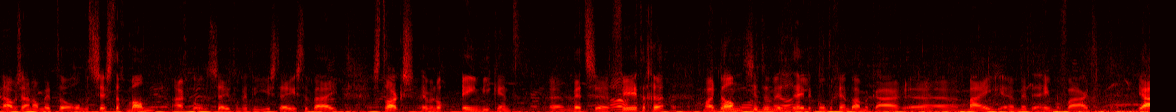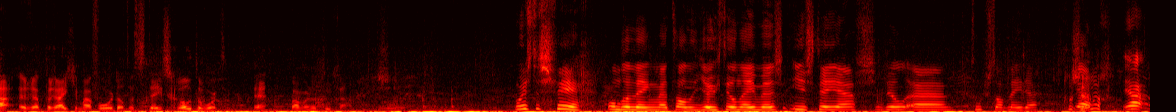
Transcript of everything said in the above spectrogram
Nou, we zijn al met eh, 160 man. Eigenlijk 170 met de IST's erbij. Straks hebben we nog één weekend eh, met z'n 40 Maar dan zitten we met het hele contingent bij elkaar. eh, mei, eh, met de hemelvaart. Ja, er- bereid je maar voor dat het steeds groter wordt. Hè, waar we naartoe gaan. Dus, eh, Hoe is de sfeer onderling met al de jeugddeelnemers, IST'ers, eh troepstafleden? Gezellig. Ja,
